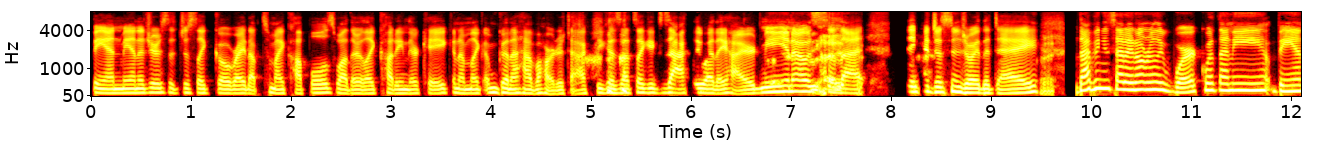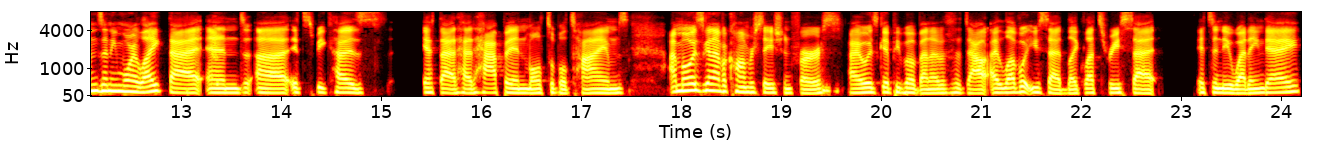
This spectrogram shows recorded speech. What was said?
band managers that just like go right up to my couples while they're like cutting their cake and I'm like, I'm gonna have a heart attack because that's like exactly why they hired me, you know, so that they could just enjoy the day. Right. That being said, I don't really work with any bands anymore like that. And uh, it's because if that had happened multiple times, I'm always going to have a conversation first. Mm-hmm. I always give people a benefit of the doubt. I love what you said. Like, let's reset. It's a new wedding day.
